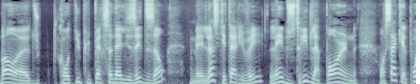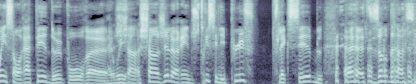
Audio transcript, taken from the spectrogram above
bon euh, du contenu plus personnalisé, disons. Mais là, ce qui est arrivé, l'industrie de la porn, on sait à quel point ils sont rapides, eux, pour euh, Ben oui. changer leur industrie. C'est les plus f- flexibles, euh, disons, dans ce,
